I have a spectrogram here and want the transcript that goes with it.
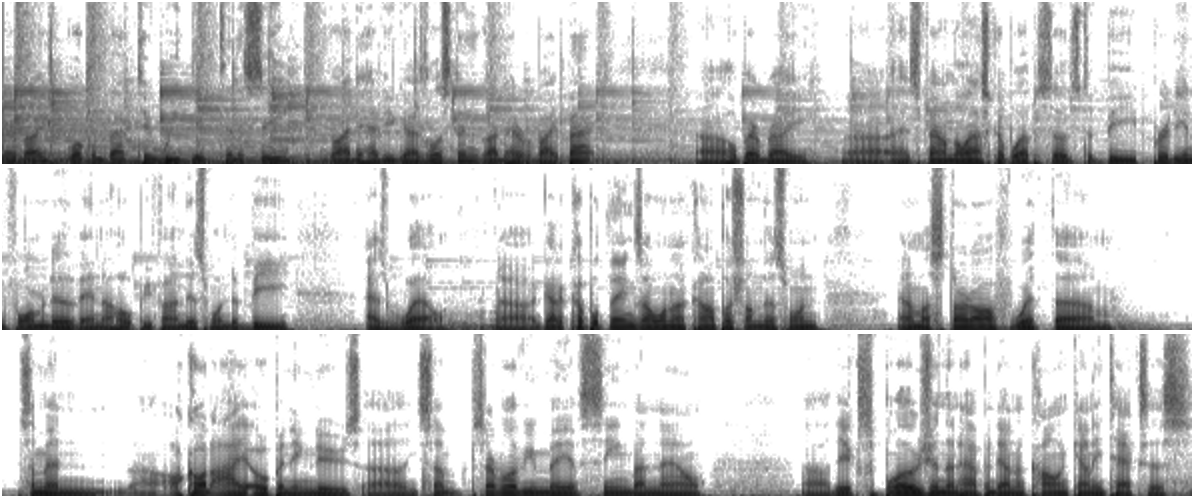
right, everybody. Welcome back to We Dig Tennessee. Glad to have you guys listening. Glad to have everybody back. Uh, hope everybody uh, has found the last couple episodes to be pretty informative, and I hope you find this one to be as well. Uh, got a couple things I want to accomplish on this one, and I'm going to start off with um, some, in, uh, I'll call it eye-opening news. Uh, some several of you may have seen by now uh, the explosion that happened down in Collin County, Texas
